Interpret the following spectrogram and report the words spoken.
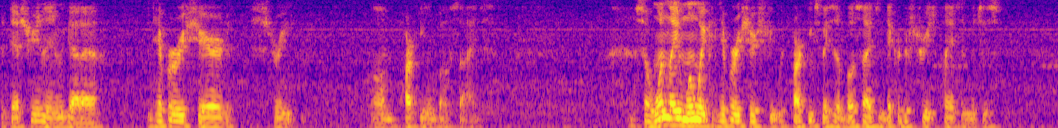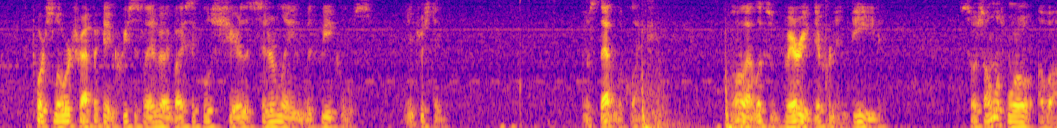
pedestrian, and we got a contemporary shared street on parking on both sides. So one lane, one way contemporary shared street with parking spaces on both sides and decorative trees planted which supports lower traffic and increases land value. Bicycles share the center lane with vehicles. Interesting. What's that look like? Oh, that looks very different indeed. So it's almost more of a.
